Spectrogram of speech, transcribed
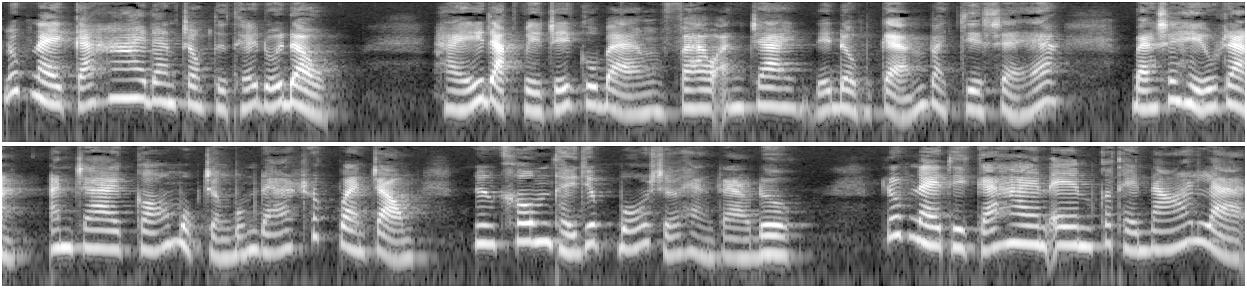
Lúc này cả hai đang trong tư thế đối đầu. Hãy đặt vị trí của bạn vào anh trai để đồng cảm và chia sẻ. Bạn sẽ hiểu rằng anh trai có một trận bóng đá rất quan trọng, nên không thể giúp bố sửa hàng rào được. Lúc này thì cả hai anh em có thể nói là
